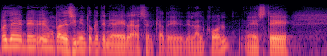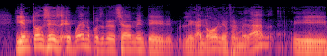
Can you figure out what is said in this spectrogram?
pues de, un padecimiento que tenía él acerca del alcohol. Este, y entonces, eh, bueno, pues desgraciadamente le ganó la enfermedad y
